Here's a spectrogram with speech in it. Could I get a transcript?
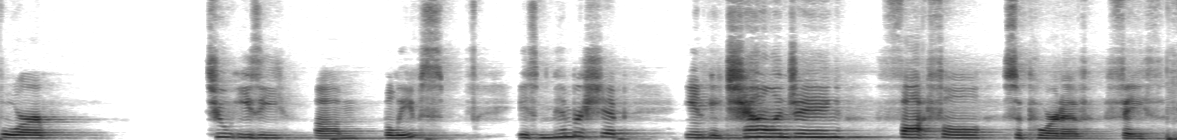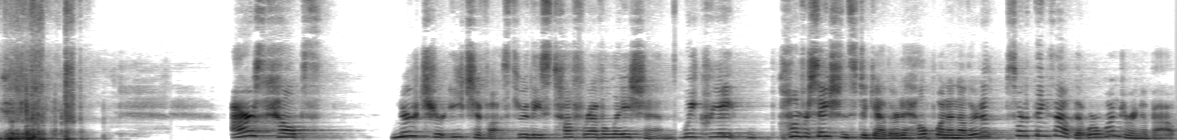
for too easy um, beliefs is membership in a challenging, thoughtful, supportive faith community. Ours helps nurture each of us through these tough revelations. We create conversations together to help one another to sort things out that we're wondering about.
